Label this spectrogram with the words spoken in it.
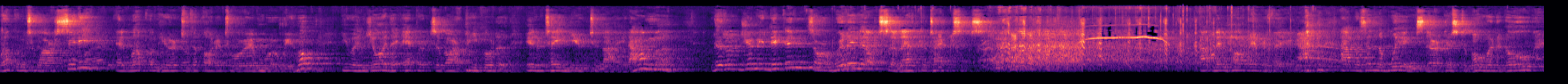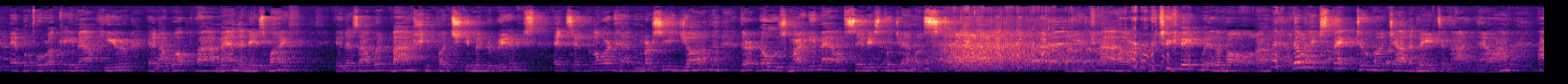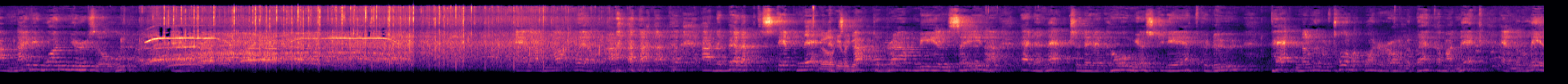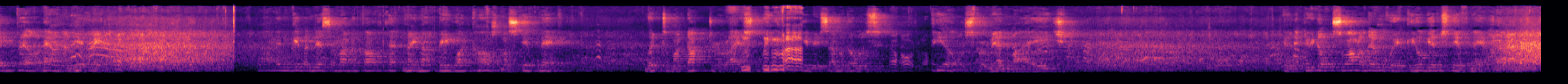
welcome to our city and welcome here to the auditorium where we hope you enjoy the efforts of our people to entertain you tonight. I'm uh, little Jimmy Dickens or Willie Nelson after Texas. I've been called everything. I, I, was in the wings there just a moment ago, and before I came out here, and I walked by a man and his wife, and as I went by, she punched him in the ribs and said, Lord, have mercy, John. There goes Mighty Mouse in his pajamas. you try hard, but you can't win them all. Huh? Don't expect too much out of me tonight now. I'm 91 years old. And, I'm not well. I developed a stiff neck oh, that's about to drive me insane. I had an accident at home yesterday afternoon, patting a little toilet water on the back of my neck, and the lid fell down and hit me I've been given this a lot of thought. That may not be what caused my stiff neck. Went to my doctor last week and gave me some of those pills for men my age. And if you don't swallow them quick, you'll get a stiff neck.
